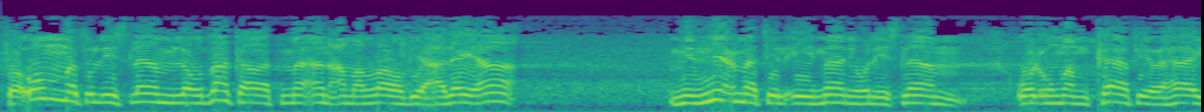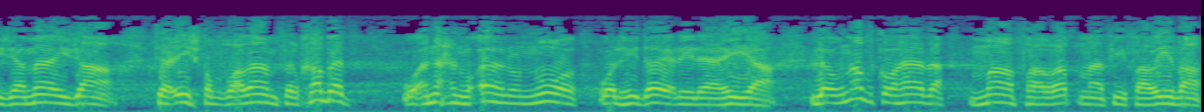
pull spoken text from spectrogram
فأمة الإسلام لو ذكرت ما أنعم الله به عليها من نعمة الإيمان والإسلام والأمم كافرة هائجة مائجة تعيش في الظلام في الخبث ونحن أهل النور والهداية الإلهية. لو نذكر هذا ما فرطنا في فريضة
